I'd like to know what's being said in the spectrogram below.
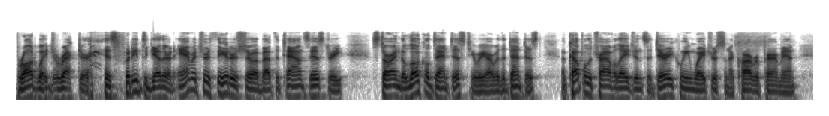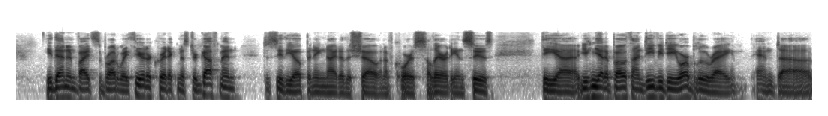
Broadway director, is putting together an amateur theater show about the town's history, starring the local dentist. Here we are with a dentist, a couple of travel agents, a Dairy Queen waitress, and a car repairman. He then invites the Broadway theater critic, Mr. Guffman, to see the opening night of the show, and of course, hilarity ensues. The uh, you can get it both on DVD or Blu-ray, and uh,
